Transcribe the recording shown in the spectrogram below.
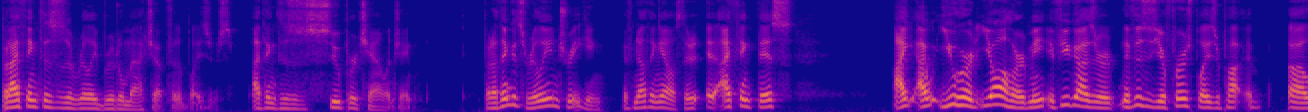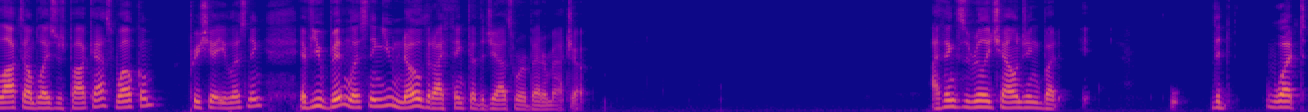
But I think this is a really brutal matchup for the Blazers. I think this is super challenging. But I think it's really intriguing, if nothing else. There, I think this. I, I you heard you all heard me. If you guys are if this is your first Blazer po- uh, Locked On Blazers podcast, welcome. Appreciate you listening. If you've been listening, you know that I think that the Jazz were a better matchup. I think this is really challenging, but the what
